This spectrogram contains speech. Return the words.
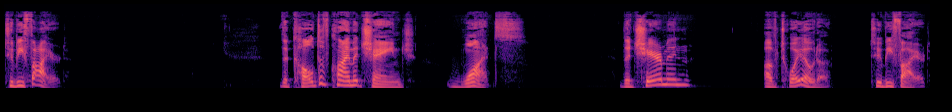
to be fired. The cult of climate change wants the chairman of Toyota to be fired.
